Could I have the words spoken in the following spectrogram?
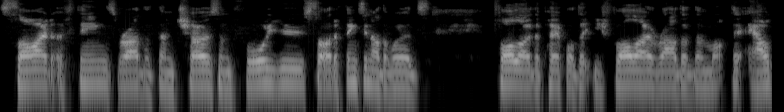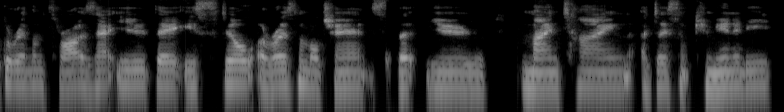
side of things rather than chosen for you side of things, in other words, follow the people that you follow rather than what the algorithm throws at you, there is still a reasonable chance that you maintain a decent community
